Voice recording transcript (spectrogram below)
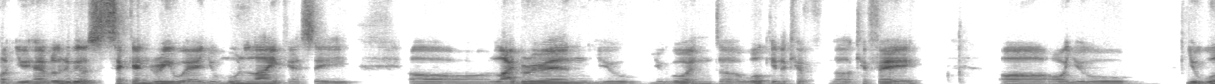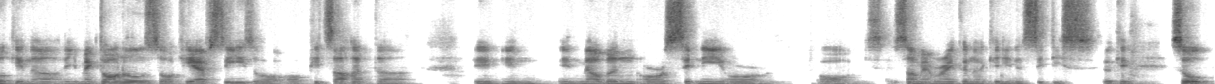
but you have a little bit of secondary where you moonlight as a uh, librarian, you you go and uh, work in a caf uh, cafe, uh, or you you work in a uh, McDonald's or KFC's or, or Pizza Hut uh, in in in Melbourne or Sydney or or some American or Canadian cities. Okay, so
